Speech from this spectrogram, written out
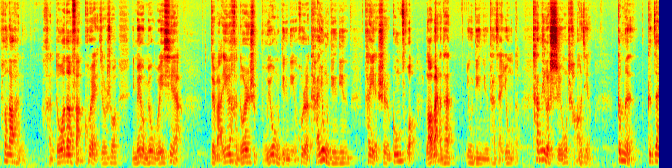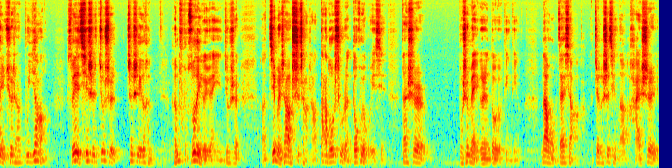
碰到很很多的反馈，就是说你们有没有微信啊？对吧？因为很多人是不用钉钉，或者他用钉钉，他也是工作，老板让他用钉钉他才用的，它那个使用场景根本跟在语雀上是不一样的。所以其实就是这是一个很很朴素的一个原因，就是呃，基本上市场上大多数人都会有微信，但是不是每个人都有钉钉。那我们在想这个事情呢，还是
